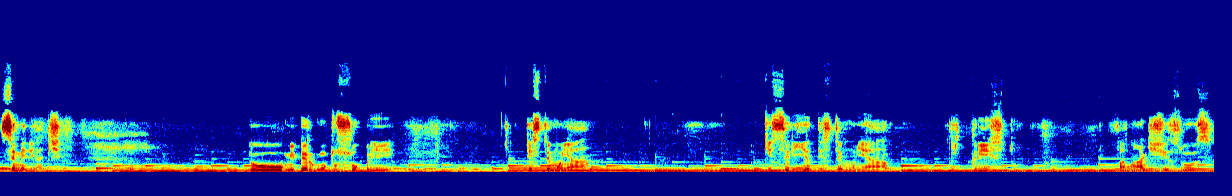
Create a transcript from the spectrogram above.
semelhante. Eu me pergunto sobre testemunhar. O que seria testemunhar de Cristo? Falar de Jesus?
